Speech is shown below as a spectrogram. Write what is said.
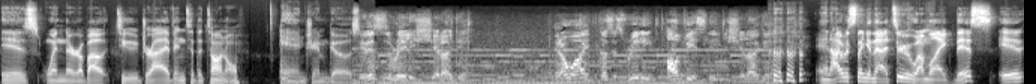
is when they're about to drive into the tunnel, and Jim goes, See, this is a really shit idea. You know why? Because it's really obviously a shit idea. and I was thinking that too. I'm like, this is.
